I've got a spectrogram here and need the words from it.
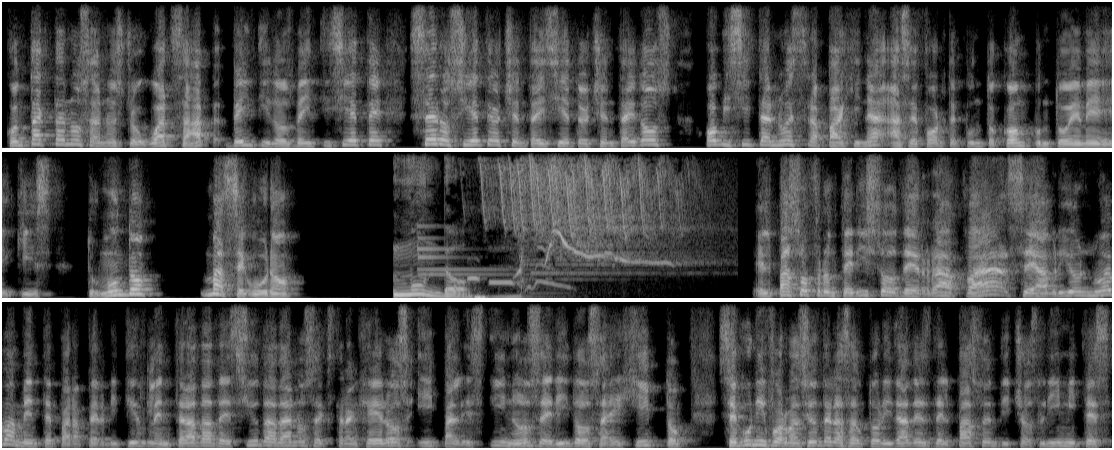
Contáctanos a nuestro WhatsApp 2227 078782 o visita nuestra página aceforte.com.mx. Tu mundo más seguro. Mundo. El paso fronterizo de Rafa se abrió nuevamente para permitir la entrada de ciudadanos extranjeros y palestinos heridos a Egipto. Según información de las autoridades del paso en dichos límites,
